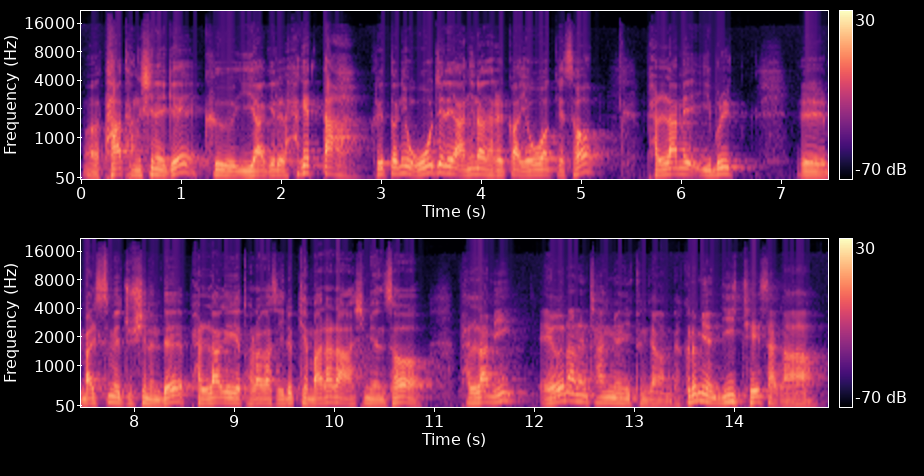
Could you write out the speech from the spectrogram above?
어, 다 당신에게 그 이야기를 하겠다. 그랬더니 5절에 아니나 다를까 여호와께서 발람의 입을 에, 말씀해 주시는데 발락에게 돌아가서 이렇게 말하라 하시면서 발람이 애언하는 장면이 등장합니다. 그러면 이 제사가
